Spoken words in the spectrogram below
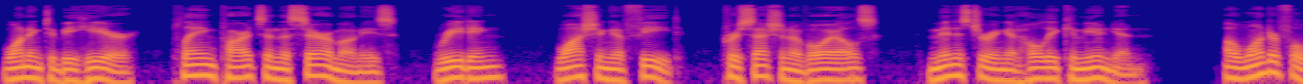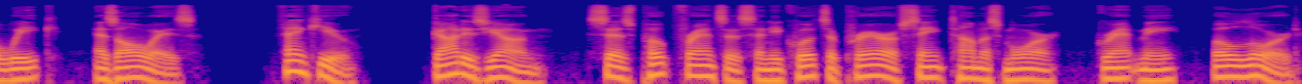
wanting to be here, playing parts in the ceremonies, reading, washing of feet, procession of oils, ministering at Holy Communion. A wonderful week, as always. Thank you. God is young, says Pope Francis, and he quotes a prayer of St. Thomas More Grant me, O Lord,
